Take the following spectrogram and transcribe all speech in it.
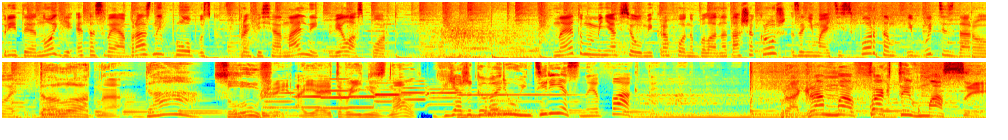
Бритые ноги – это своеобразный пропуск в профессиональный велоспорт. На этом у меня все. У микрофона была Наташа Круш. Занимайтесь спортом и будьте здоровы. Да ладно? Да. Слушай, а я этого и не знал. Я же говорю, интересные факты. Программа «Факты в массы».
